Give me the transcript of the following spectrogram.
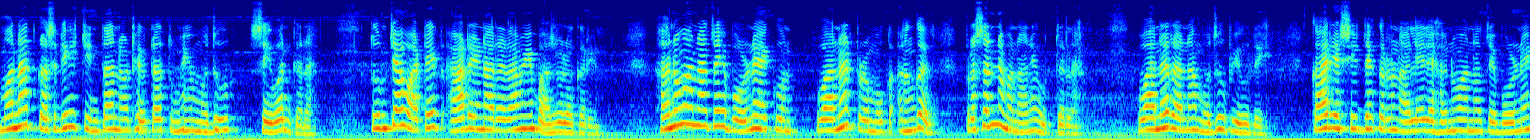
मनात कसलीही चिंता न ठेवता तुम्ही मधु सेवन करा. तुमच्या वाटेत आड येणाऱ्याला मी बाजूला करीन. हनुमानाचे हे बोलणे ऐकून वानर प्रमुख अंगद प्रसन्न मनाने उत्तरला वानरांना मधु पिऊ दे. कार्य सिद्ध करून आलेले हनुमानाचे बोलणे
